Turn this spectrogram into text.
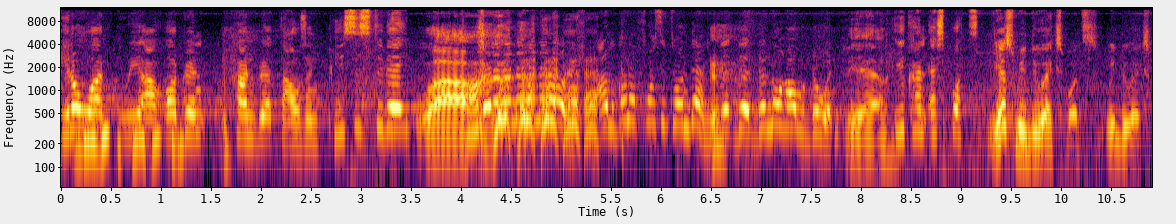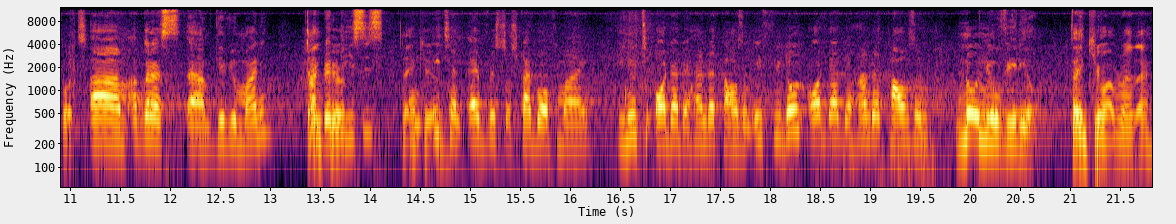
You know what? we are ordering hundred thousand pieces today. Wow. No, no, no, no, no, no. I'm gonna force it on them. They, they, they, know how we do it. Yeah. You can export. Yes, we do exports. We do exports. Um, I'm gonna um, give you money. 100 pieces. Thank and you. each and every subscriber of mine, you need to order the 100,000. If you don't order the 100,000, no new video. Thank you, my brother.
